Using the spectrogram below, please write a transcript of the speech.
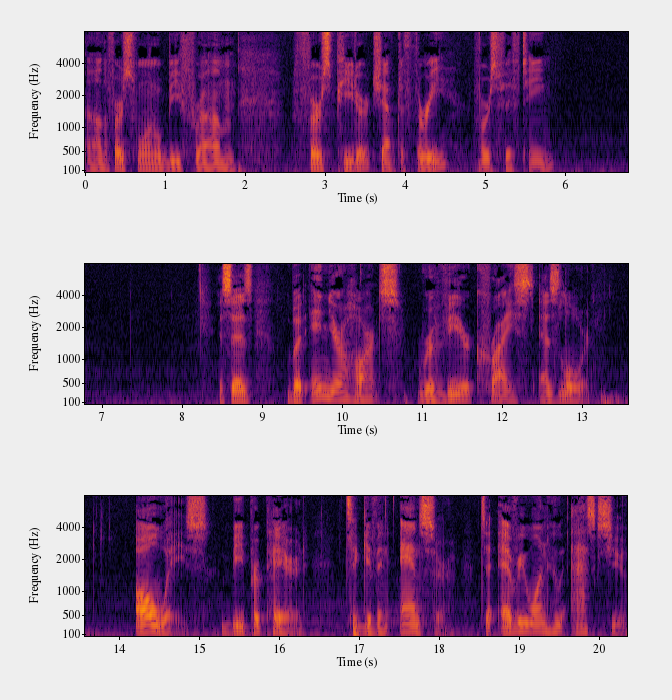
Uh, the first one will be from 1 Peter chapter 3, verse 15. It says, But in your hearts revere Christ as Lord. Always be prepared to give an answer to everyone who asks you,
